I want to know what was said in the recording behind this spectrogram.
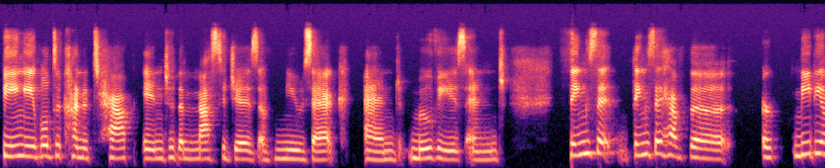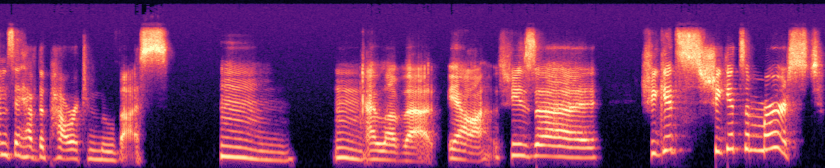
being able to kind of tap into the messages of music and movies and things that things that have the or mediums that have the power to move us. Mm. Mm, I love that. Yeah, she's uh she gets she gets immersed.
